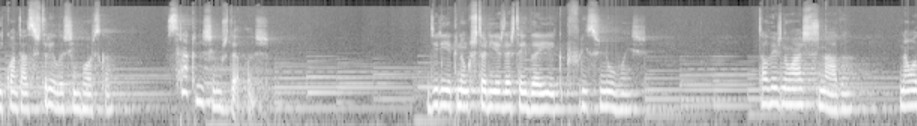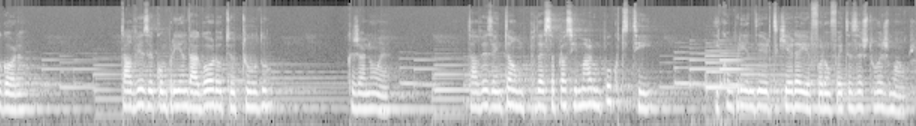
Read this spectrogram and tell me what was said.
E quanto às estrelas, Simborska, será que nascemos delas? Diria que não gostarias desta ideia e que preferisses nuvens. Talvez não aches nada, não agora Talvez eu compreenda agora o teu tudo, que já não é. Talvez então pudesse aproximar um pouco de ti e compreender de que areia foram feitas as tuas mãos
